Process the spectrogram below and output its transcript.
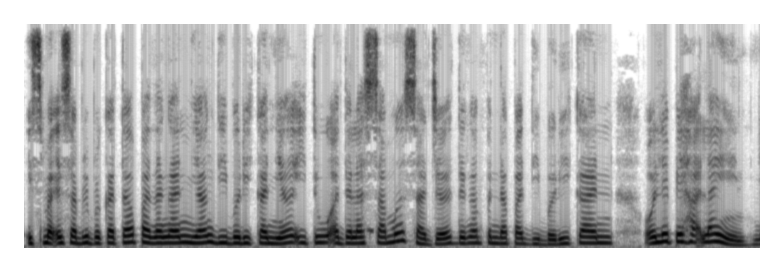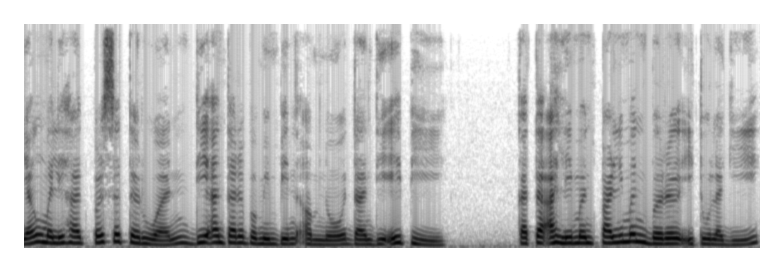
Ismail Sabri berkata pandangan yang diberikannya itu adalah sama saja dengan pendapat diberikan oleh pihak lain yang melihat perseteruan di antara pemimpin AMNO dan DAP. Kata ahli Parlimen Bera itu lagi,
